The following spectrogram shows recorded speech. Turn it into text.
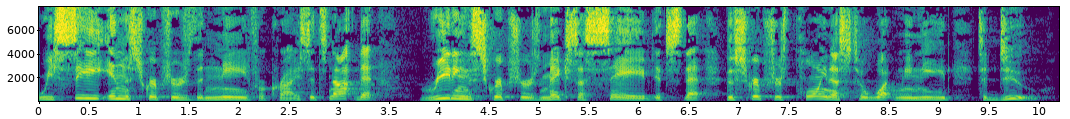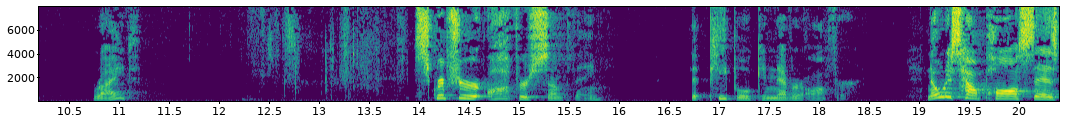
We see in the scriptures the need for Christ. It's not that reading the scriptures makes us saved. It's that the scriptures point us to what we need to do. Right? Scripture offers something that people can never offer. Notice how Paul says,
